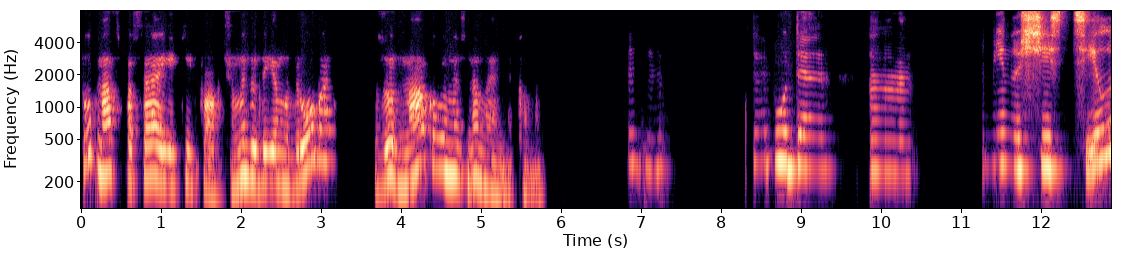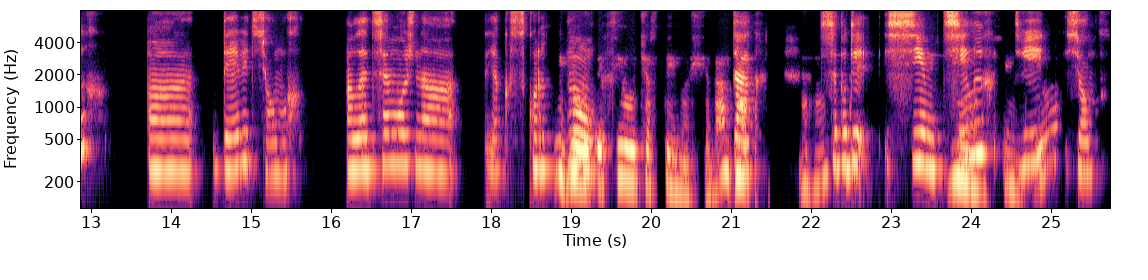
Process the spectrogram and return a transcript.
Тут нас спасає який факт? Що ми додаємо дроби з однаковими знаменниками. Це буде а, мінус 6,9 сьомих. Але це можна як скоро... Ну, цілу частину ще, да? Ну, так, мгм. це буде 7,2 7,2. сьомих.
